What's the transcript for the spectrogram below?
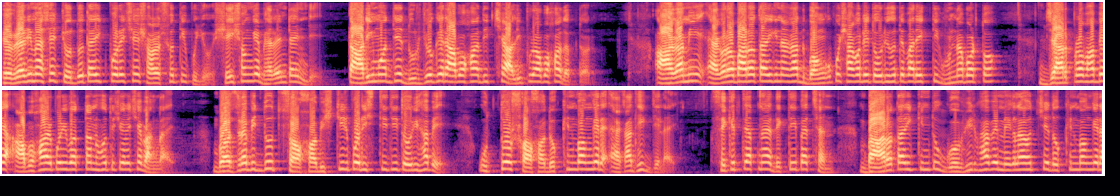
ফেব্রুয়ারি মাসের চোদ্দ তারিখ পড়েছে সরস্বতী পুজো, সেই সঙ্গে ভ্যালেন্টাইন ডে। তারই মধ্যে দুর্যোগের আবহাওয়া দিচ্ছে আলিপুর আবহাওয়া দপ্তর। আগামী এগারো বারো তারিখ নাগাদ বঙ্গোপসাগরে তৈরি হতে পারে একটি ঘূর্ণাবর্ত, যার প্রভাবে আবহাওয়ার পরিবর্তন হতে চলেছে বাংলায়। বজ্রবিদ্যুৎ সহ বৃষ্টির পরিস্থিতি তৈরি হবে উত্তর সহ দক্ষিণবঙ্গের একাধিক জেলায়। সেক্ষেত্রে আপনারা দেখতেই পাচ্ছেন, বারো তারিখ কিন্তু গভীরভাবে মেঘলা হচ্ছে দক্ষিণবঙ্গের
